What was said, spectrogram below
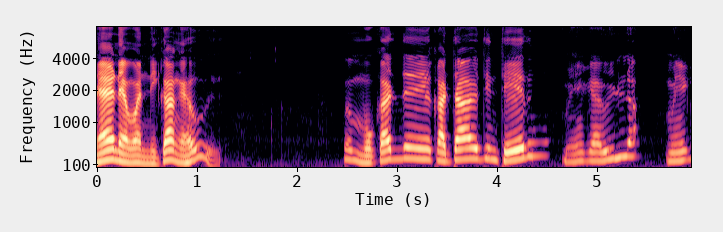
නෑ නැවන් නිකං ඇහුවේ. මොකක්ද කටාවතින් තේරුම? මේක ඇවිල්ල මේක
